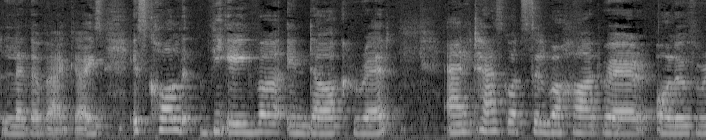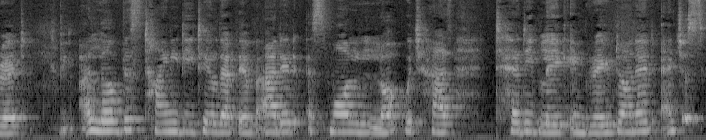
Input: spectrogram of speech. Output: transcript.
leather bag guys. It's called the Ava in dark red and it has got silver hardware all over it. I love this tiny detail that they've added a small lock which has Teddy Blake engraved on it and just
